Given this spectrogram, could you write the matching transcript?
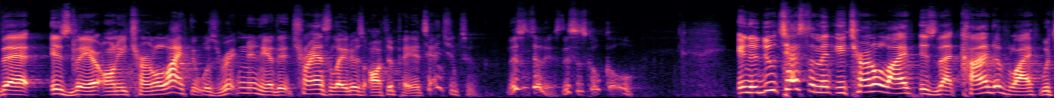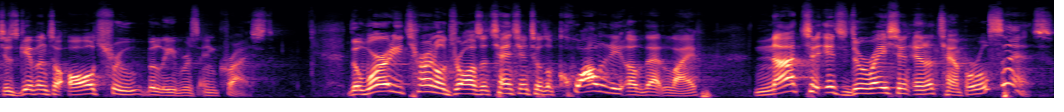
that is there on eternal life that was written in here that translators ought to pay attention to. Listen to this. This is so cool. In the New Testament, eternal life is that kind of life which is given to all true believers in Christ. The word eternal draws attention to the quality of that life, not to its duration in a temporal sense.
